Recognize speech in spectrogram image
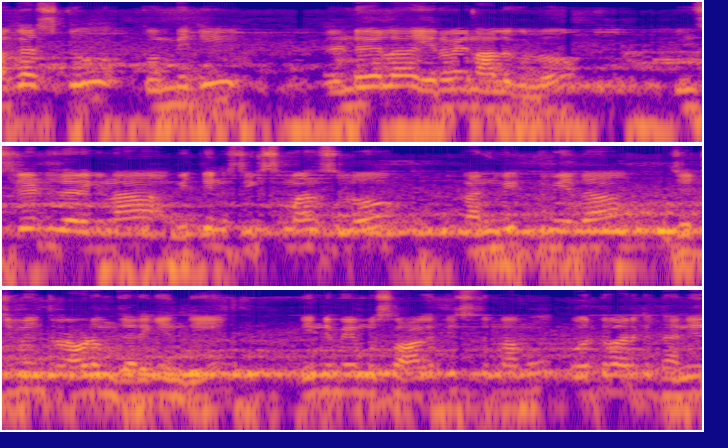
ఆగస్టు తొమ్మిది రెండు వేల ఇరవై నాలుగులో. ఇన్సిడెంట్ జరిగిన విత్ ఇన్ సిక్స్ మంత్స్లో కన్విక్ట్ మీద జడ్జిమెంట్ రావడం జరిగింది. దీన్ని మేము స్వాగతిస్తున్నాము. కోర్టు వారికి ధన్య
